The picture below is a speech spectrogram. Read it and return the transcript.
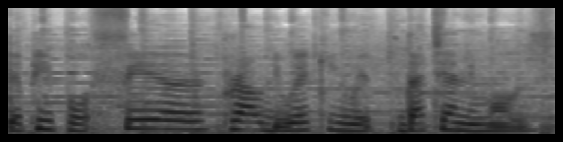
The people feel proud working with dirty animals.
